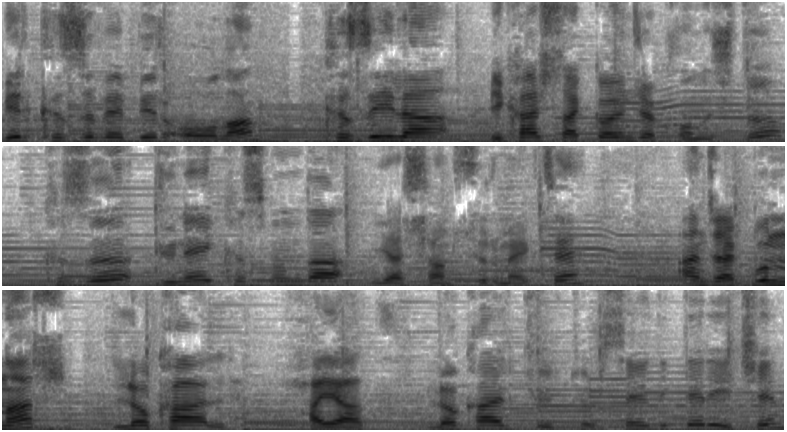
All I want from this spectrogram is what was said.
Bir kızı ve bir oğlan. Kızıyla birkaç dakika önce konuştu. Kızı güney kısmında yaşam sürmekte. Ancak bunlar lokal hayat, lokal kültür sevdikleri için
